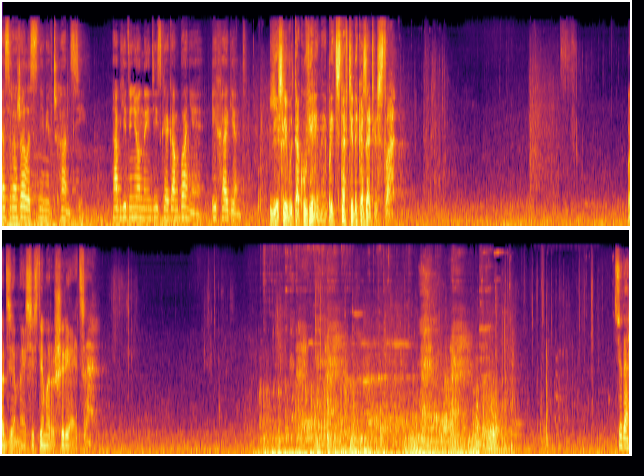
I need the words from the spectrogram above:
Я сражалась с ними в Чханси. Объединенная индийская компания, их агент. Если вы так уверены, представьте доказательства. Подземная система расширяется. Сюда.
